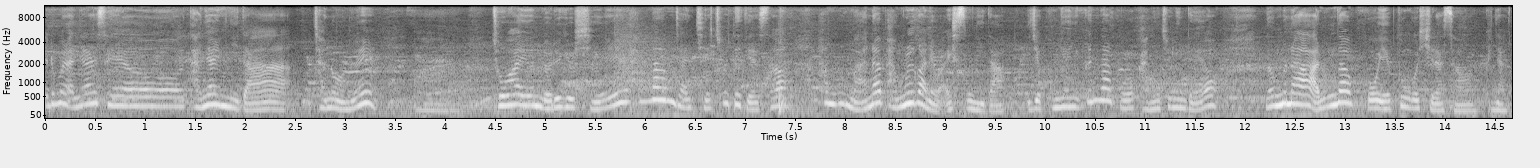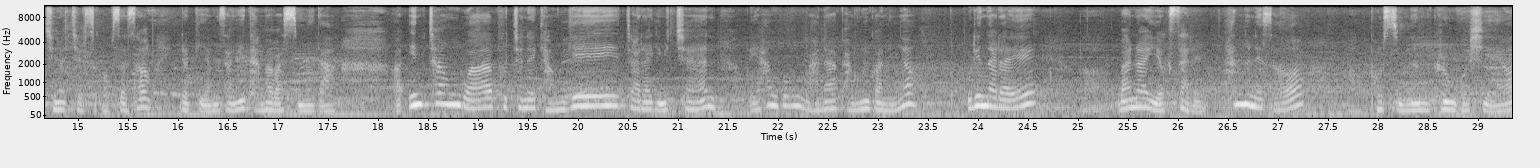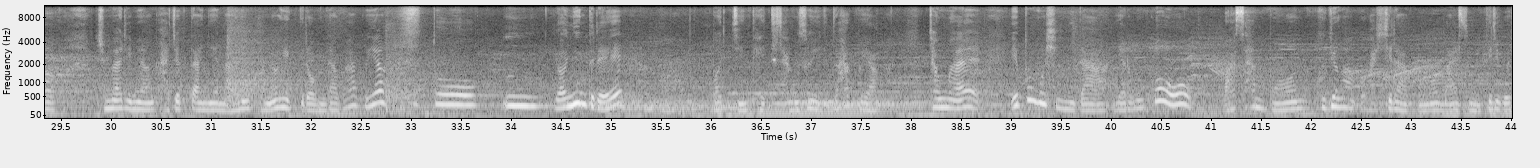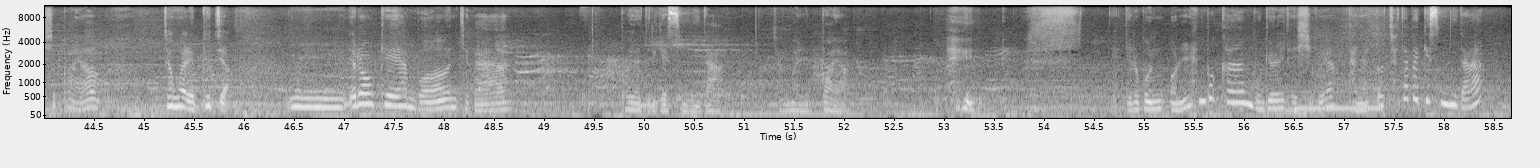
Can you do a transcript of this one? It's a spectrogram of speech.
여러분 안녕하세요. 다냐입니다. 저는 오늘 어, 조화연 노래교실 한마음잔치에 초대돼서 한국 만화박물관에 와 있습니다. 이제 공연이 끝나고 가는 중인데요. 너무나 아름답고 예쁜 곳이라서 그냥 지나칠 수가 없어서 이렇게 영상에 담아봤습니다. 아, 인천과 부천의 경계 자락에 위치한 우리 한국 만화박물관은요. 우리나라의 어, 만화의 역사를 한눈에서 볼 수 있는 그런 곳이에요. 주말이면 가족 단위의 많은 관광객들이 온다고 하고요. 또 음, 연인들의 어, 멋진 데이트 장소이기도 하고요. 정말 예쁜 곳입니다. 여러분 꼭 와서 한번 구경하고 가시라고 말씀을 드리고 싶어요. 정말 예쁘죠? 음, 이렇게 한번 제가 보여드리겠습니다. 정말 예뻐요. 네, 여러분 오늘 행복한 목요일 되시고요. 다음에 또 찾아뵙겠습니다.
